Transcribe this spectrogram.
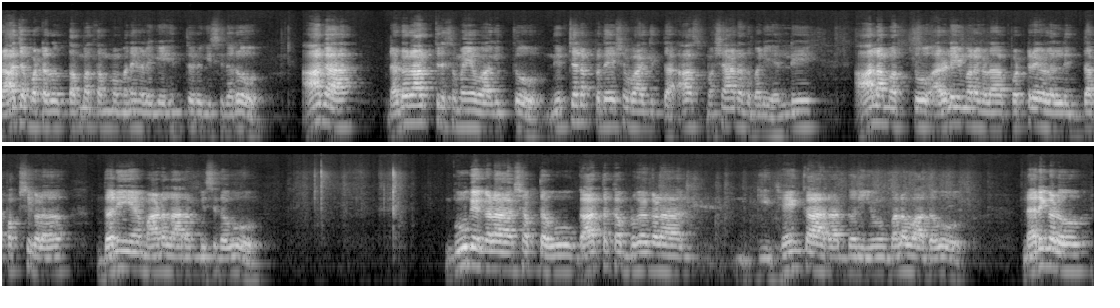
ರಾಜಭಟರು ತಮ್ಮ ತಮ್ಮ ಮನೆಗಳಿಗೆ ಹಿಂತಿರುಗಿಸಿದರು. ಆಗ ನಡುರಾತ್ರಿ ಸಮಯವಾಗಿತ್ತು. ನಿರ್ಜನ ಪ್ರದೇಶವಾಗಿದ್ದ ಆ ಸ್ಮಶಾನದ ಬಳಿಯಲ್ಲಿ ಆಲ ಮತ್ತು ಅರಳಿ ಮರಗಳ ಪೊಟ್ಟರೆಗಳಲ್ಲಿದ್ದ ಪಕ್ಷಿಗಳು ಧ್ವನಿಯ ಮಾಡಲಾರಂಭಿಸಿದವು. ಗೂಗೆಗಳ ಶಬ್ದವು, ಘಾತಕ ಮೃಗಗಳ ಝೇಂಕಾರ ಧ್ವನಿಯು ಬಲವಾದವು. ನರಿಗಳು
